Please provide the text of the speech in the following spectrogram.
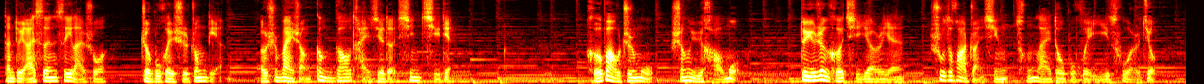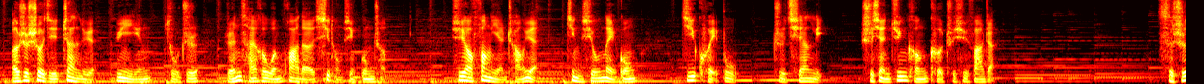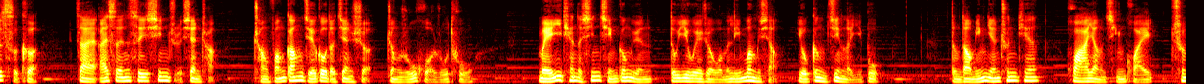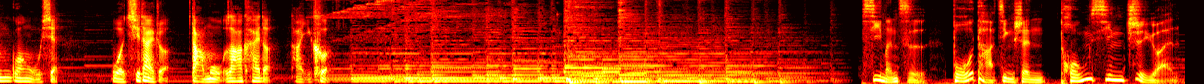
但对 SNC 来说，这不会是终点，而是迈上更高台阶的新起点。合抱之木，生于毫末。对于任何企业而言，数字化转型从来都不会一蹴而就，而是涉及战略、运营、组织、人才和文化的系统性工程，需要放眼长远，静修内功。积跬步，至千里，实现均衡可持续发展。此时此刻，在 SNC 新址现场，厂房钢结构的建设正如火如荼。每一天的辛勤耕耘，都意味着我们离梦想又更近了一步。等到明年春天，花样情怀，春光无限，我期待着大幕拉开的那一刻。西门子，博大精深，同心致远。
